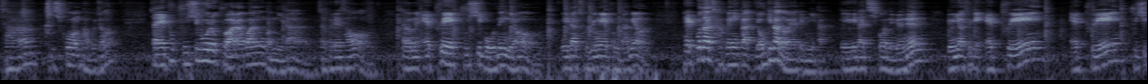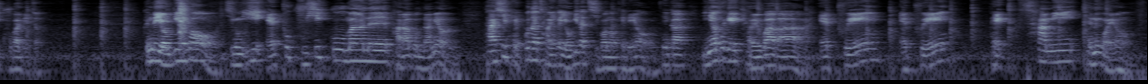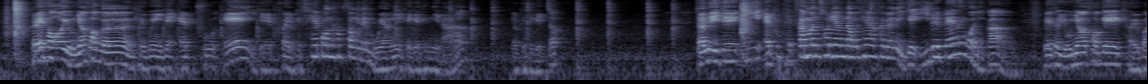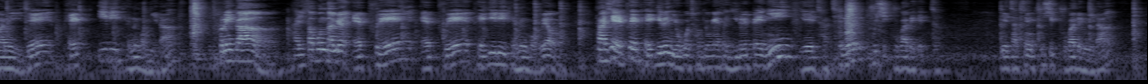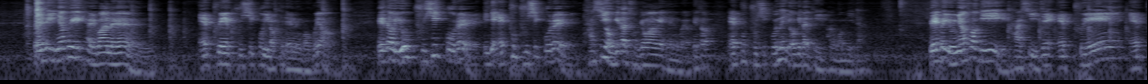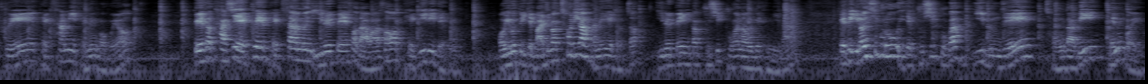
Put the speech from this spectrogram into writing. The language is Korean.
자, 29번 봐보죠. 자, F95를 구하라고 하는 겁니다. 자, 그래서 자, 그러면 F의 95는요. 여기다 적용해 본다면 100보다 작으니까 여기다 넣어야 됩니다. 그러니까 여기다 집어넣으면은 요 녀석의 F의 F의 99가 되죠. 근데 여기에서 지금 이 F99만을 바라본다면 다시 100보다 작으니까 여기다 집어넣게 돼요. 그러니까 이 녀석의 결과가 F의 F의 103이 되는 거예요. 그래서 이 녀석은 결국에 이제 F에 이제 F가 이렇게 세 번 합성된 모양이 되게 됩니다. 이렇게 되겠죠? 자, 근데 이제 이 F103만 처리한다고 생각하면 이제 2를 빼는 거니까 그래서 이 녀석의 결과는 이제 101이 되는 겁니다. 그러니까 다시 써본다면 F에 F에 101이 되는 거고요. 다시 F의 101은 요거 적용해서 2를 빼니 얘 자체는 99가 되겠죠. 얘 자체는 99가 됩니다. 그래서 이 녀석의 결과는 F의 99 이렇게 되는 거고요. 그래서 이 99를 이게 F99를 다시 여기다 적용하게 되는 거예요. 그래서 F99는 여기다 대입한 겁니다. 그래서 이 녀석이 다시 이제 F의 F의 103이 되는 거고요. 그래서 다시 F의 103은 2를 빼서 나와서 101이 되고 어 이것도 이제 마지막 처리가 가능해졌죠. 2를 빼니까 99가 나오게 됩니다. 그래서 이런 식으로 이제 99가 이 문제의 정답이 되는 거예요.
